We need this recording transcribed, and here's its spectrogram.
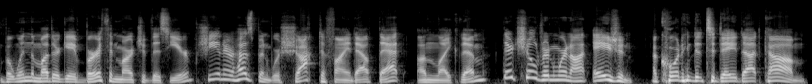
But when the mother gave birth in March of this year, she and her husband were shocked to find out that, unlike them, their children were not Asian, according to Today.com.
